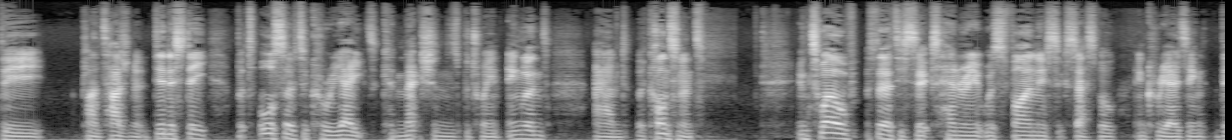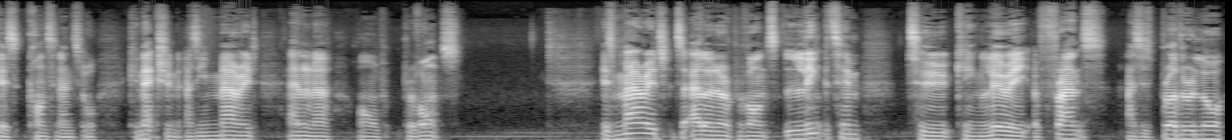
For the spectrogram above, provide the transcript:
the Plantagenet dynasty, but also to create connections between England and the continent. In 1236, Henry was finally successful in creating this continental connection as he married Eleanor of Provence. His marriage to Eleanor of Provence linked him to King Louis of France as his brother in law,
